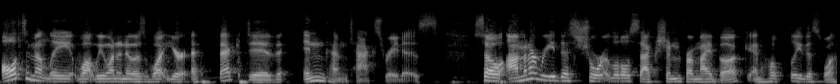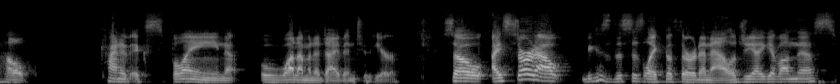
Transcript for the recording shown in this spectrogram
Ultimately, what we want to know is what your effective income tax rate is. So, I'm going to read this short little section from my book and hopefully this will help kind of explain what I'm going to dive into here. So I start out because this is like the third analogy I give on this,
